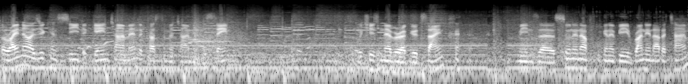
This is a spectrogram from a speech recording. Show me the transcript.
so right now, as you can see, the game time and the customer time is the same, which is never a good sign. Means uh, soon enough we're gonna be running out of time.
